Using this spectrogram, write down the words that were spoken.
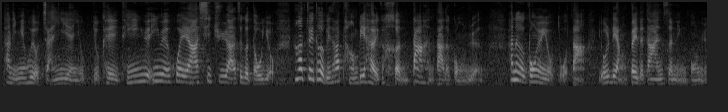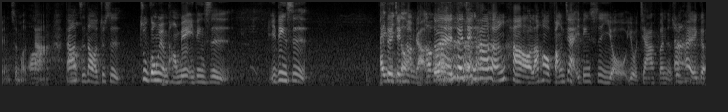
它里面会有展演，有有可以听音乐、音乐会啊、戏剧啊，这个都有。那它最特别，它旁边还有一个很大很大的公园。它那个公园有多大？有两倍的大安森林公园这么大。大家知道，就是住公园旁边，一定是，一定是。对健康比较对，对健康 很好，然后房价一定是有有加分的，所以它有一个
